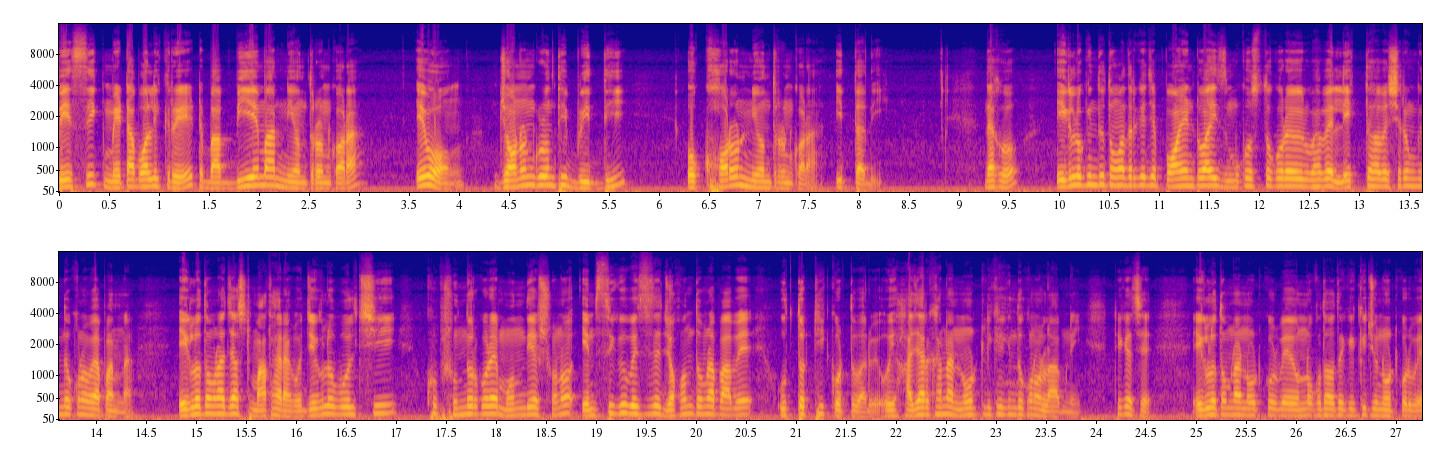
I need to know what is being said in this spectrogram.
বেসিক মেটাবলিক রেট বা বিএমআর নিয়ন্ত্রণ করা এবং জননগ্রন্থি বৃদ্ধি ও ক্ষরণ নিয়ন্ত্রণ করা ইত্যাদি। দেখো, এগুলো কিন্তু তোমাদেরকে যে পয়েন্ট ওয়াইজ মুখস্থ করে ওইভাবে লিখতে হবে সেরকম কিন্তু কোনো ব্যাপার না। এগুলো তোমরা জাস্ট মাথায় রাখো। যেগুলো বলছি খুব সুন্দর করে মন দিয়ে শোনো। এমসিকিউ বেসিসে যখন তোমরা পাবে উত্তর ঠিক করতে পারবে। ওই হাজারখানা নোট লিখে কিন্তু কোনো লাভ নেই, ঠিক আছে? এগুলো তোমরা নোট করবে, অন্য কোথাও থেকে কিছু নোট করবে,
